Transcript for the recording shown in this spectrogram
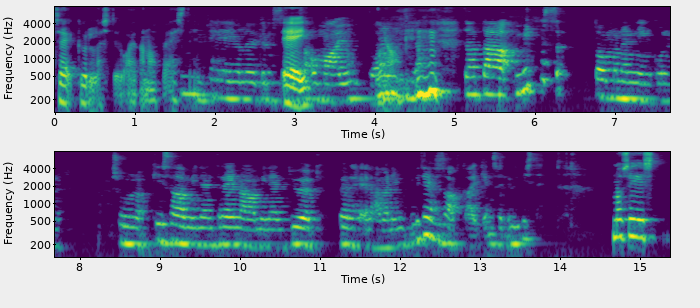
se kyllästyy aika nopeasti. Eli ei ole löytynyt Ei. omaa juttua. Kyllä. tota, mites tuommoinen niin kun sun kisaaminen, treenaaminen, työt, perhe-elämä, niin miten sä saat kaiken sen yhdistettyä? No siis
